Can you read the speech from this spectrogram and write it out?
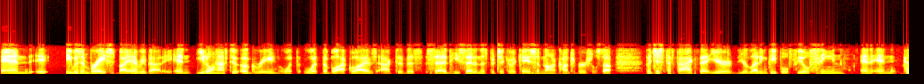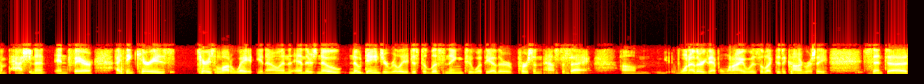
And it, he was embraced by everybody. And you don't have to agree with what the black lives activist said. He said in this particular case some non-controversial stuff. But just the fact that you're you're letting people feel seen and and compassionate and fair i think carries carries a lot of weight, you know, and and there's no no danger really just to listening to what the other person has to say. Um, one other example, when I was elected to Congress, they sent us,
